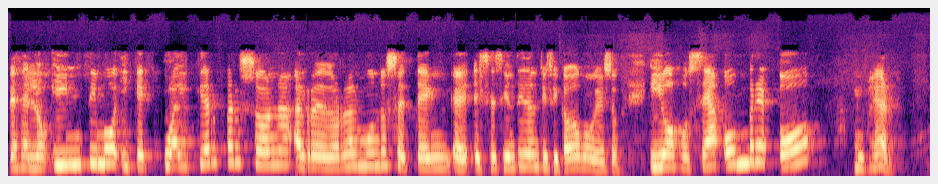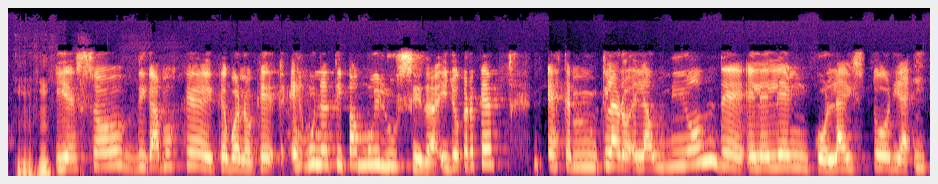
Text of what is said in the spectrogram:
desde lo íntimo y que cualquier persona alrededor del mundo se, eh, se siente identificado con eso. Y ojo, sea hombre o mujer. Y eso, digamos que, bueno, que es una tipa muy lúcida. Y yo creo que, este, claro, la unión del elenco, la historia y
